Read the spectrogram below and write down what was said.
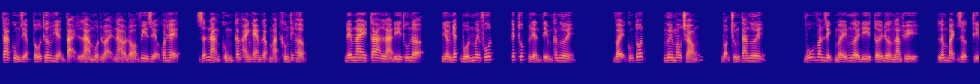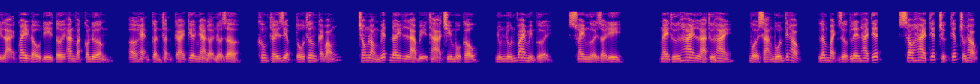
Ta cùng diệp tố thương hiện tại là một loại nào đó vi diệu quan hệ, dẫn nàng cùng các anh em gặp mặt không thích hợp. Đêm nay ta là đi thu nợ, nhiều nhất bốn mươi phút, kết thúc liền tìm các ngươi. Vậy cũng tốt, ngươi mau chóng, bọn chúng ta ngươi. Vũ văn dịch mấy người đi tới đường lam thủy, lâm bạch dược thì lại quay đầu đi tới ăn vặt con đường, ở hẹn cẩn thận cái kia nhà đợi nửa giờ, không thấy diệp tố thương cái bóng, trong lòng biết đây là bị thả chim bồ câu, nhún nhún vai mỉm cười, xoay người rời đi. Ngày thứ hai là thứ hai, buổi sáng bốn tiết học, lâm bạch dược lên hai tiết, sau hai tiết trực tiếp trốn học,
